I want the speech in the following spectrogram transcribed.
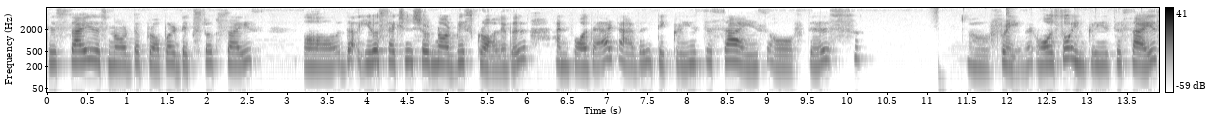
this size is not the proper desktop size uh, the hero section should not be scrollable. And for that I will decrease the size of this uh, frame and also increase the size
